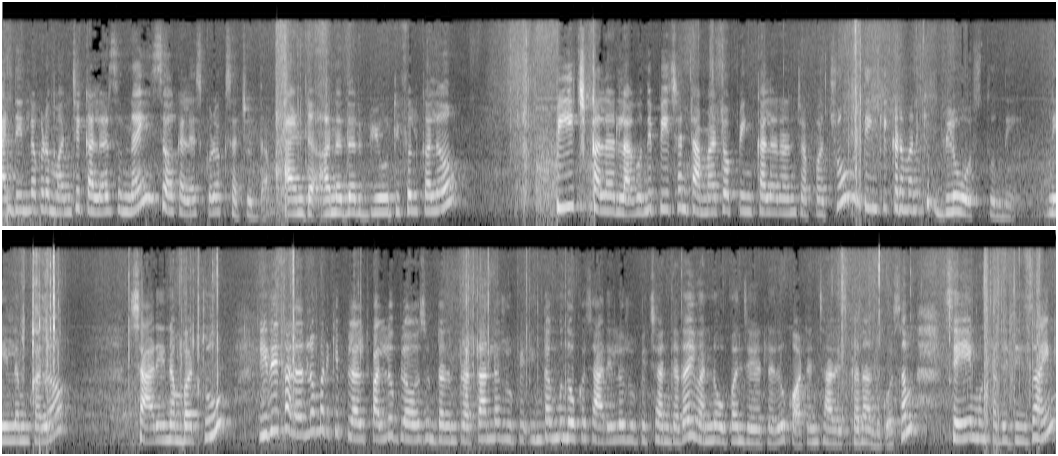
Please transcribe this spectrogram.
అండ్ దీంట్లో కూడా మంచి కలర్స్ ఉన్నాయి. సో కలర్స్ కూడా ఒకసారి చూద్దాం. And another beautiful colour peach colour లాగా ఉంది. Peach and tomato pink colour అని చెప్పొచ్చు. దీనికి ఇక్కడ మనకి బ్లూ వస్తుంది. నీలం కలర్. శారీ నెంబర్ టూ. ఇదే కలర్లో మనకి పళ్ళు బ్లౌజ్ ఉంటుంది. ప్రతాన్లో చూపి ఇంతకుముందు ఒక శారీలో చూపించాను కదా ఇవన్నీ ఓపెన్ చేయట్లేదు. కాటన్ శారీస్ కదా అందుకోసం. సేమ్ ఉంటుంది డిజైన్.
